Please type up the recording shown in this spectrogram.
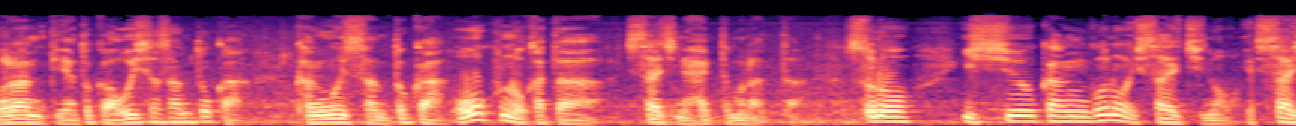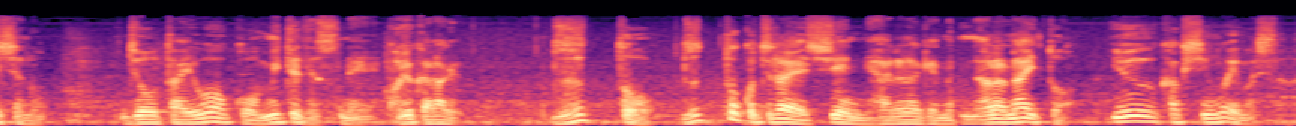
ボランティアとかお医者さんとか看護師さんとか多くの方被災地に入ってもらった。その1週間後の被災地の被災者の状態をこう見てですねこれからずっとずっとこちらへ支援に入らなきゃならないという確信を得ました。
